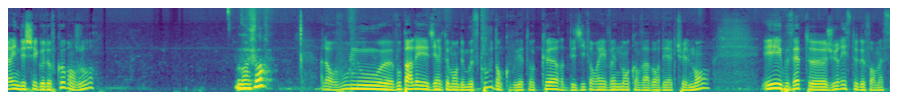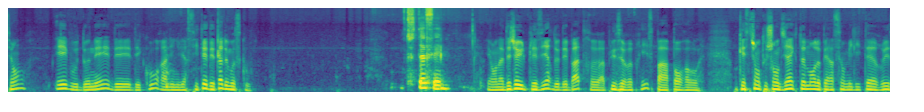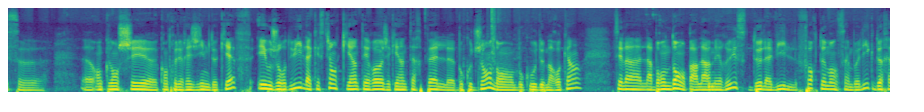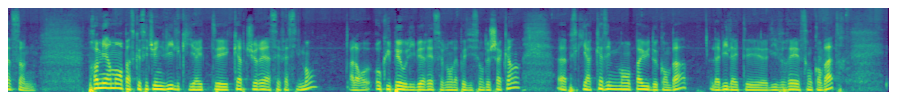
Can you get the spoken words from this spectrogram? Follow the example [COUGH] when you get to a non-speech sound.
Karine Déché-Golovko, bonjour. Bonjour. Alors, vous nous euh, vous parlez directement de Moscou, donc vous êtes au cœur des différents événements qu'on va aborder actuellement. Et vous êtes euh, juriste de formation et vous donnez des, cours à l'Université d'État de Moscou. Tout à fait. Et on a déjà eu le plaisir de débattre euh, à plusieurs reprises par rapport aux, questions touchant directement l'opération militaire russe euh, enclenché euh, contre le régime de Kiev. Et aujourd'hui, la question qui interroge et qui interpelle beaucoup de gens, dans beaucoup de Marocains, c'est l'abandon par l'armée russe de la ville fortement symbolique de Kherson. Premièrement, parce que c'est une ville qui a été capturée assez facilement, alors occupée ou libérée selon la position de chacun, euh, puisqu'il n'y a quasiment pas eu de combat. La ville a été livrée sans combattre.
